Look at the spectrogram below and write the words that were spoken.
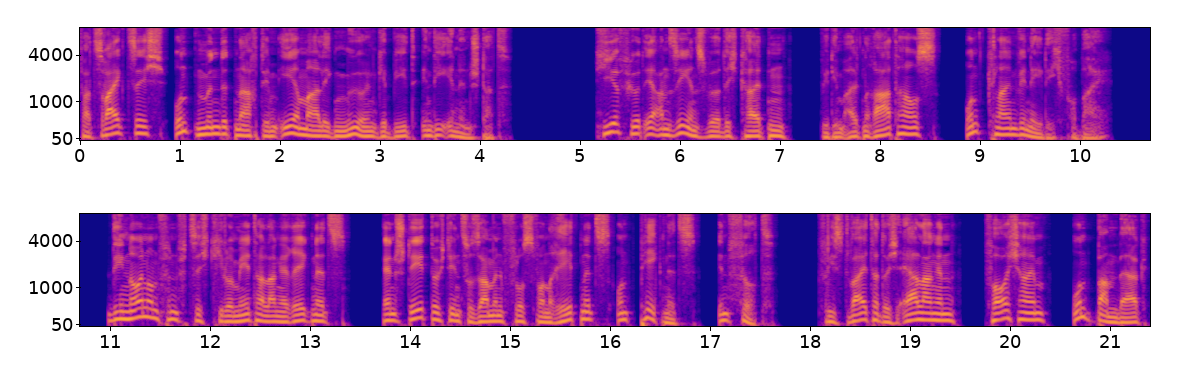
verzweigt sich und mündet nach dem ehemaligen Mühlengebiet in die Innenstadt. Hier führt er an Sehenswürdigkeiten wie dem alten Rathaus und Klein Venedig vorbei. Die 59 Kilometer lange Regnitz entsteht durch den Zusammenfluss von Rednitz und Pegnitz in Fürth, fließt weiter durch Erlangen, Forchheim und Bamberg,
